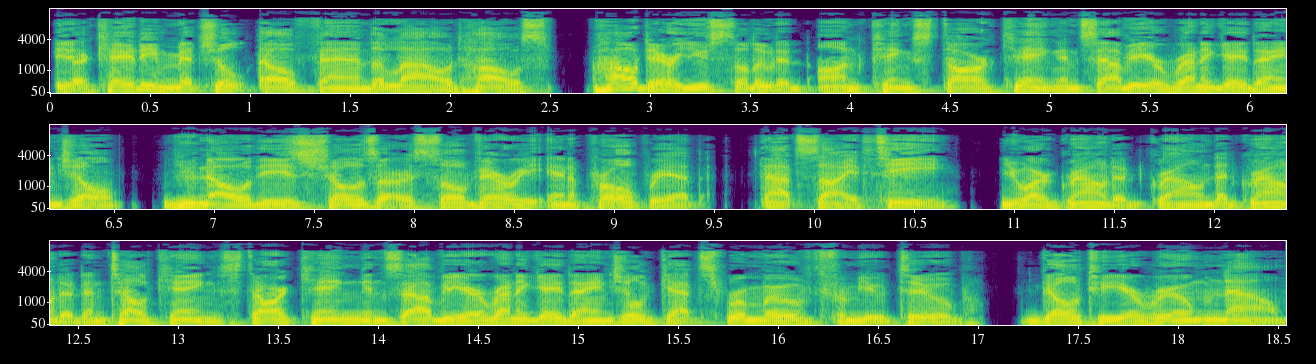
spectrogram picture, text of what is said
Yeah, Katie Mitchell Elf and the Loud House. How dare you salute it on King Star King and Xavier Renegade Angel. You know these shows are so very inappropriate. That's IT. You are grounded grounded grounded until King Star King and Xavier Renegade Angel gets removed from YouTube. Go to your room now.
